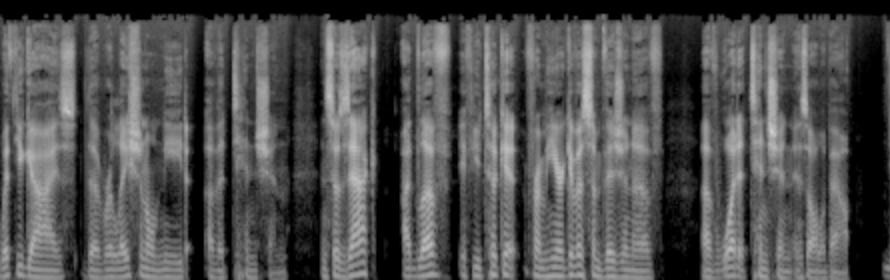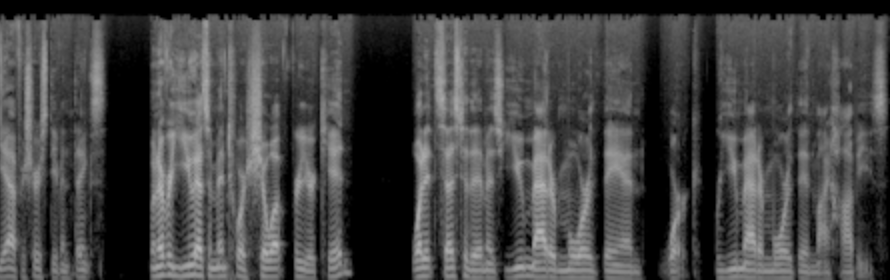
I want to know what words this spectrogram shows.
with you guys the relational need of attention. And so Zach, I'd love if you took it from here, give us some vision of of what attention is all about. yeah, for sure, Stephen. Thanks. Whenever you as a mentor show up for your kid, what it says to them is you matter more than work or you matter more than my hobbies.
